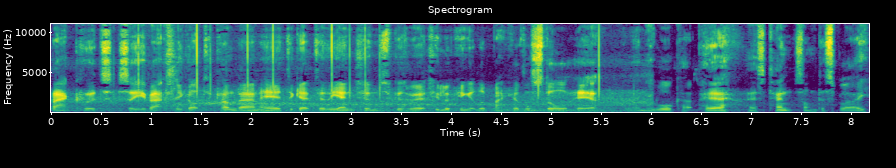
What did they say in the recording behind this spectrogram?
backwards. So you've actually got to come down here to get to the entrance because we're actually looking at the back of the store here. And then you walk up here there's tents on display.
